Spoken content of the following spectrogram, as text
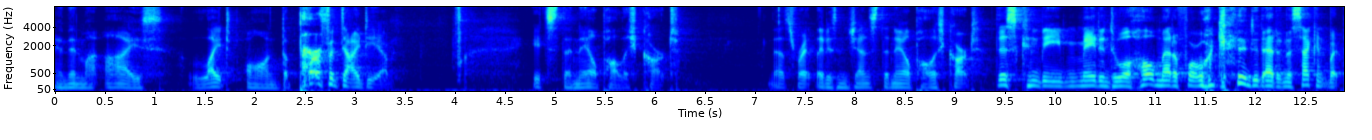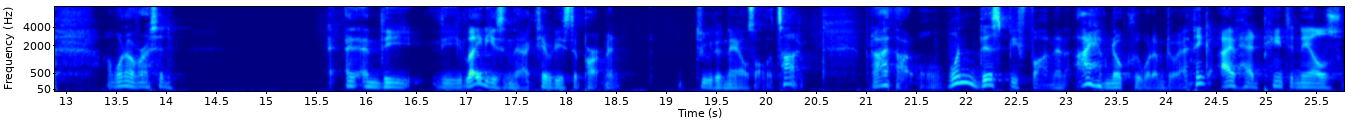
and then my eyes light on the perfect idea. It's the nail polish cart. That's right, ladies and gents, the nail polish cart. This can be made into a whole metaphor. We'll get into that in a second. But I went over, I said, and, and the the ladies in the activities department do the nails all the time. But I thought, well, wouldn't this be fun? And I have no clue what I'm doing. I think I've had painted nails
